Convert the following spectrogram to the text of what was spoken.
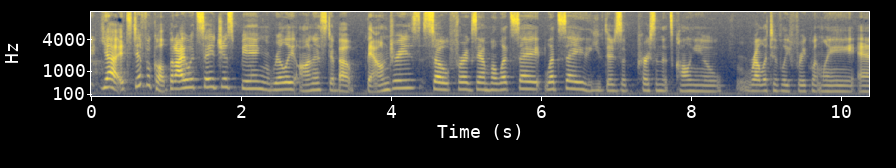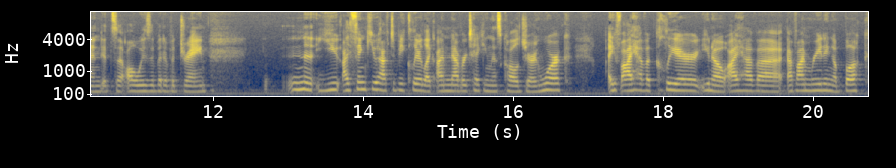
Yeah, it's difficult, but I would say just being really honest about boundaries. So, for example, let's say let's say you, there's a person that's calling you relatively frequently, and it's a, always a bit of a drain. N- You, I think you have to be clear. Like, I'm never taking this call during work. If I have a clear, you know, I have a, if I'm reading a book,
